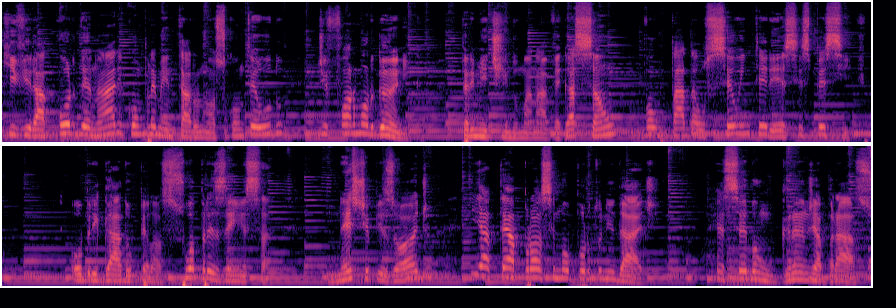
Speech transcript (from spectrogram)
que virá coordenar e complementar o nosso conteúdo de forma orgânica, permitindo uma navegação voltada ao seu interesse específico. Obrigado pela sua presença neste episódio e até a próxima oportunidade. Receba um grande abraço.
